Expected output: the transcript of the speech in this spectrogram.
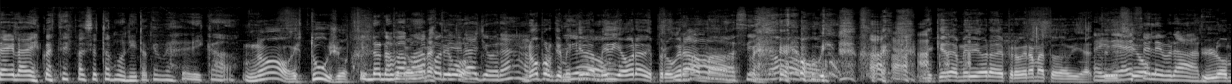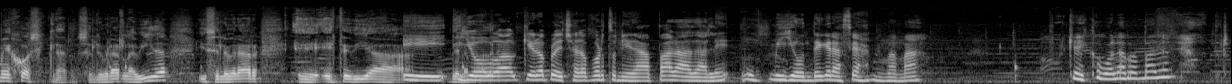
te agradezco este espacio tan bonito que me has dedicado. No, es tuyo. Y no nos vamos a poner a llorar. No, porque me queda media hora de programa. No, no. me queda media hora de programa todavía. La idea es celebrar. Lo mejor, sí, claro, celebrar la vida y celebrar eh, este día. Y, yo quiero aprovechar la oportunidad para darle un millón de gracias a mi mamá. Porque es como la mamá de Alejandro.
